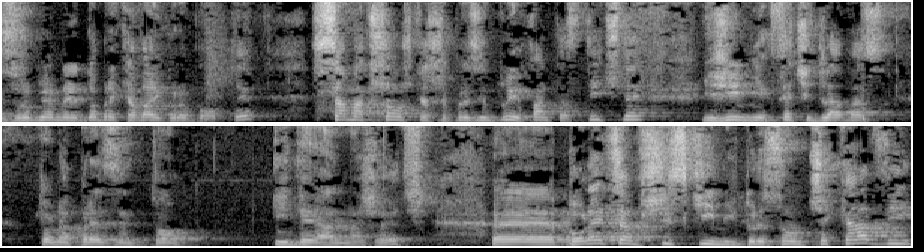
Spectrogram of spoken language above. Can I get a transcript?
zrobiony dobry kawałek roboty. Sama książka się prezentuje fantastycznie. Jeżeli nie chcecie dla Was, to na prezent to idealna rzecz. E, polecam wszystkimi, którzy są ciekawi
